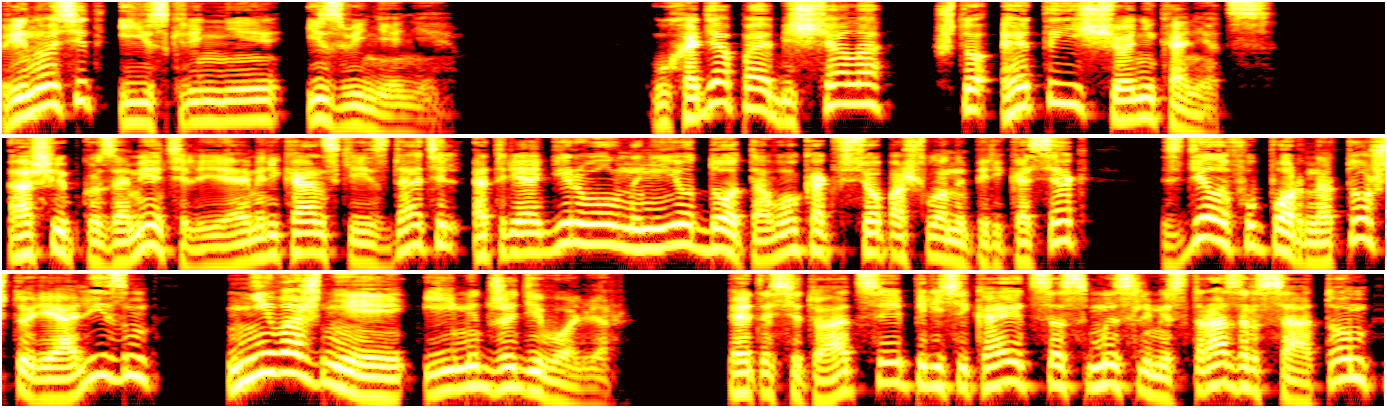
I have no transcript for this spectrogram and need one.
приносит искренние извинения. Уходя, пообещала, что это еще не конец. Ошибку заметили, и американский издатель отреагировал на нее до того, как все пошло наперекосяк, сделав упор на то, что реализм не важнее имиджа Devolver. Эта ситуация пересекается с мыслями Стразерса о том,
